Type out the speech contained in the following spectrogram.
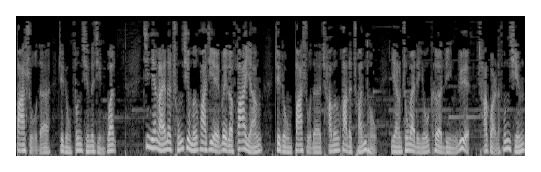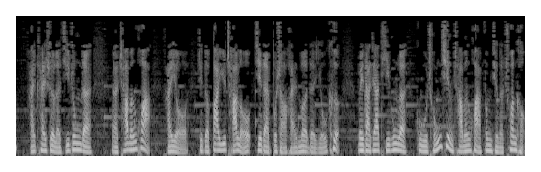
巴蜀的这种风情的景观。近年来呢，重庆文化界为了发扬这种巴蜀的茶文化的传统，也让中外的游客领略茶馆的风情，还开设了集中的呃茶文化，还有这个巴渝茶楼，接待不少海默的游客，为大家提供了古重庆茶文化风情的窗口。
